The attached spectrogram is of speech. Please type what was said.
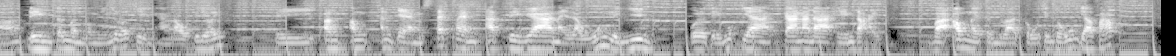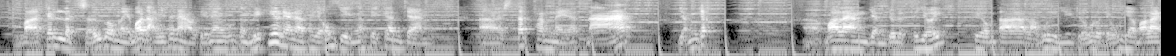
à, điền tên mình vào những cái đối chuyện hàng đầu thế giới. Thì anh ông anh chàng Stefan Atiga này là huấn luyện viên của đội tuyển quốc gia Canada hiện tại. Và ông này từng là cựu tuyển thủ quốc gia Pháp. Và cái lịch sử của ông này bá đạo như thế nào thì anh em cũng từng biết. Nếu anh em nào theo dõi bóng chuyền thì cái anh chàng à, Stefan này đã dẫn dắt à, Ba Lan giành vô địch thế giới khi ông ta là huấn luyện viên trưởng của đội tuyển quốc gia Ba Lan.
